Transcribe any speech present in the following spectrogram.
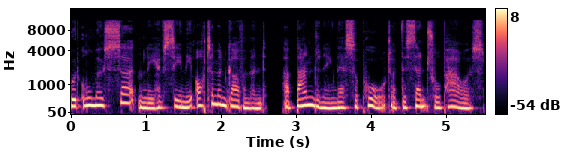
would almost certainly have seen the Ottoman government abandoning their support of the Central Powers.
